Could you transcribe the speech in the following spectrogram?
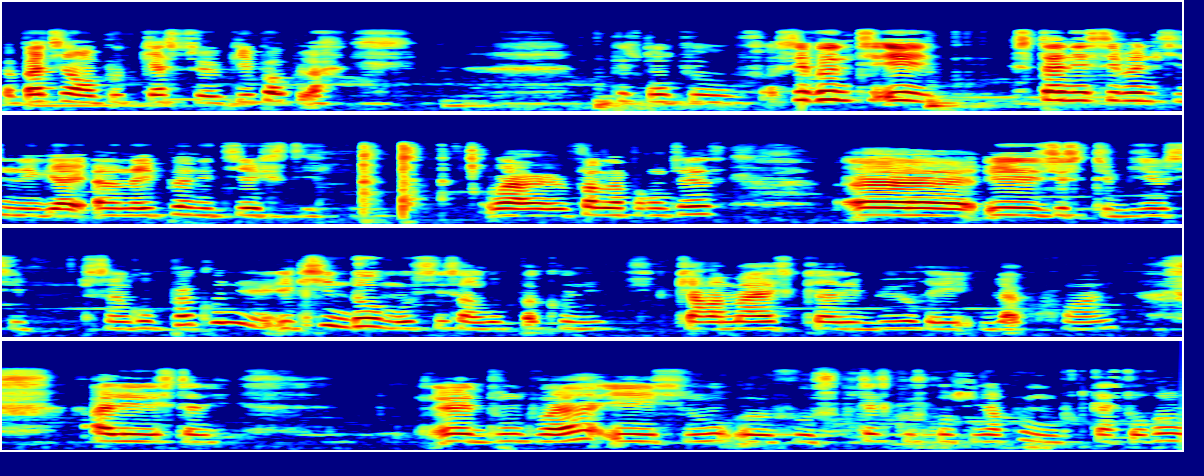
va passer en podcast euh, K-pop là. Qu'est-ce qu'on peut Seventeen, et Stan et Seventeen les gars, un iPhone et TXT. Voilà, fin de la parenthèse. Et Just B aussi. C'est un groupe pas connu. Et Kingdom aussi, c'est un groupe pas connu. Karama, Excalibur et Black One. Allez, les Stan. Euh, donc voilà, et sinon, euh, peut-être que je continue un peu mon podcast non?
